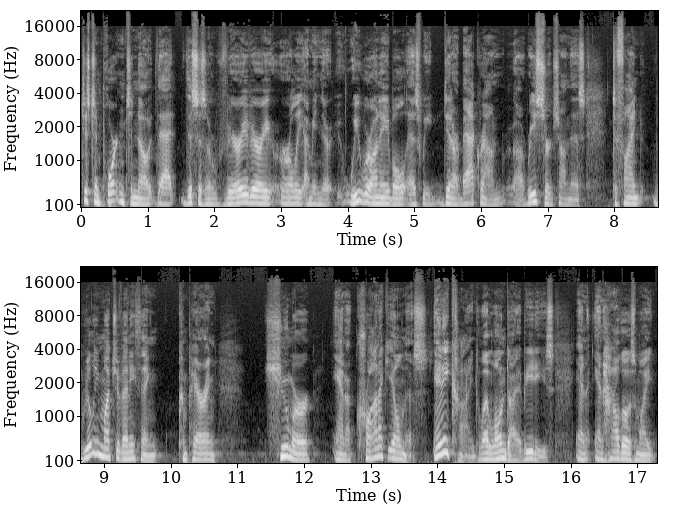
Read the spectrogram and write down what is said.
just important to note that this is a very very early i mean there, we were unable as we did our background uh, research on this to find really much of anything comparing humor and a chronic illness, any kind, let alone diabetes, and, and how those might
